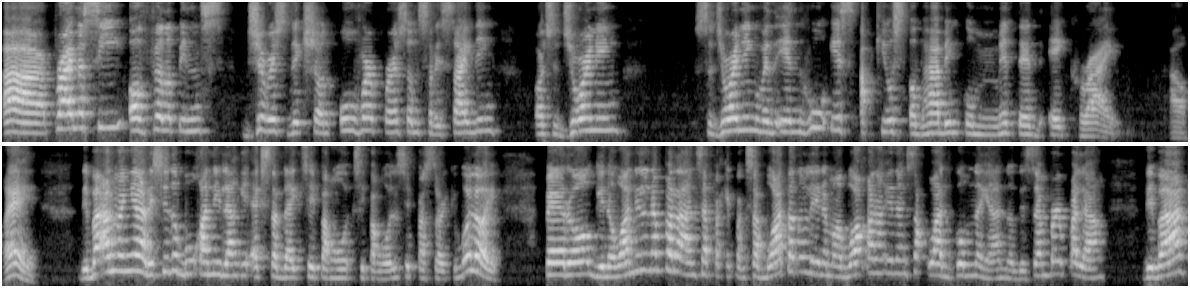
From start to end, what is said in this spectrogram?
uh, primacy of Philippines jurisdiction over persons residing or sojourning sojourning within who is accused of having committed a crime. Okay. 'Di ba ang nangyari, sinubukan nilang i-extradite si Pangulo, si Pangulo si Pastor Kibuloy. Pero ginawa nila ng paraan sa pakipagsabuatan uli ng mga buwaka ng inang sa Quadcom na yan, no December pa lang, di ba?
